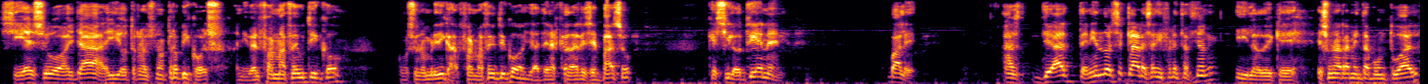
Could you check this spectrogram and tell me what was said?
si eso allá hay otros no trópicos a nivel farmacéutico, como su nombre indica, farmacéutico, ya tienes que dar ese paso, que si lo tienen, vale, ya teniendo clara esa diferenciación y lo de que es una herramienta puntual,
